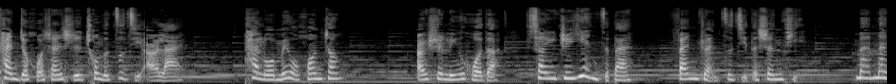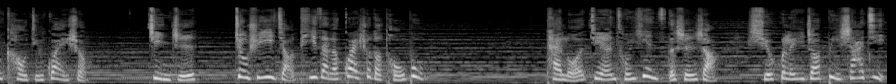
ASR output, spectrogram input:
看着火山石冲着自己而来，泰罗没有慌张，而是灵活的像一只燕子般翻转自己的身体，慢慢靠近怪兽，径直就是一脚踢在了怪兽的头部。泰罗竟然从燕子的身上学会了一招必杀技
